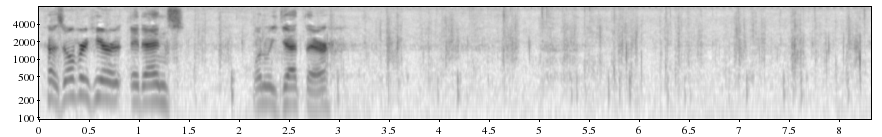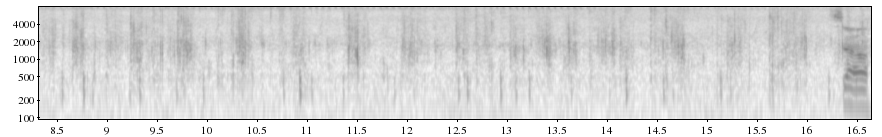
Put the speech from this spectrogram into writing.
because over here it ends when we get there. So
